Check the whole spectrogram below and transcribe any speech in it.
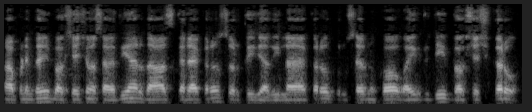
ਆਪਣੇ ਤੋਂ ਵੀ ਬਖਸ਼ਿਸ਼ ਹੋ ਸਕਦੀ ਹੈ ਅਰਦਾਸ ਕਰਿਆ ਕਰੋ, ਸੁਰਤੀ ਜਿਆਦੀ ਲਾਇਆ ਕਰੋ। ਗੁਰੂ ਸਾਹਿਬ ਨੂੰ ਕਹੋ, ਵਾਹਿਗੁਰੂ ਜੀ, ਬਖਸ਼ਿਸ਼ ਕਰੋ।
